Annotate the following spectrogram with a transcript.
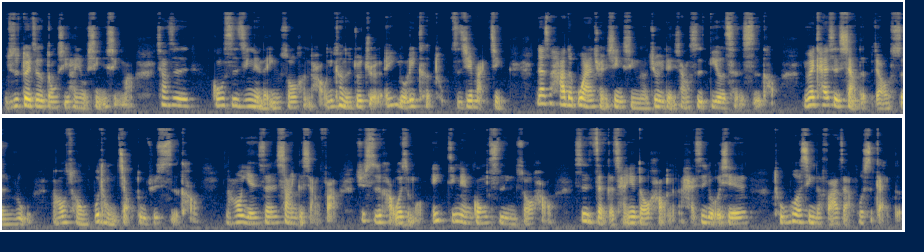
你就是对这个东西很有信心嘛？像是公司今年的营收很好，你可能就觉得哎有利可图，直接买进。但是它的不安全信心呢，就有点像是第二层思考，你会开始想的比较深入，然后从不同角度去思考，然后延伸上一个想法去思考为什么哎今年公司营收好，是整个产业都好呢，还是有一些突破性的发展或是改革？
